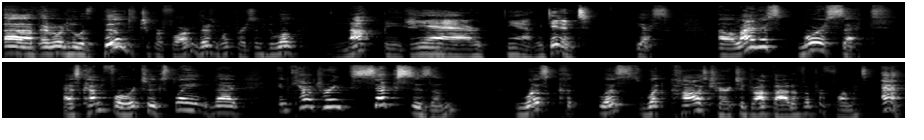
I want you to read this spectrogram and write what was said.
Uh, everyone who was billed to perform, there's one person who will not be shown. Yeah, or yeah, we didn't. Yes. Alanis Morissette has come forward to explain that encountering sexism was c- was what caused her to drop out of a performance at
